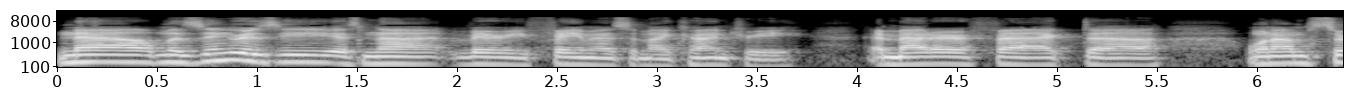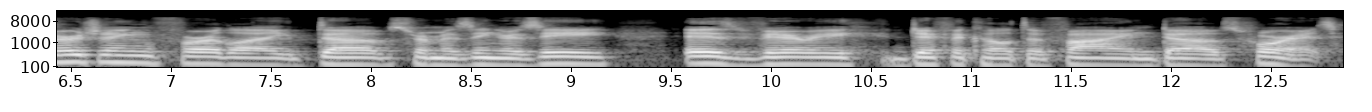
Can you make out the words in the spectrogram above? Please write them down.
Now, Mazinger Z is not very famous in my country. A matter of fact, uh, when I'm searching for like dubs for Mazinger Z, is very difficult to find dubs for it.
